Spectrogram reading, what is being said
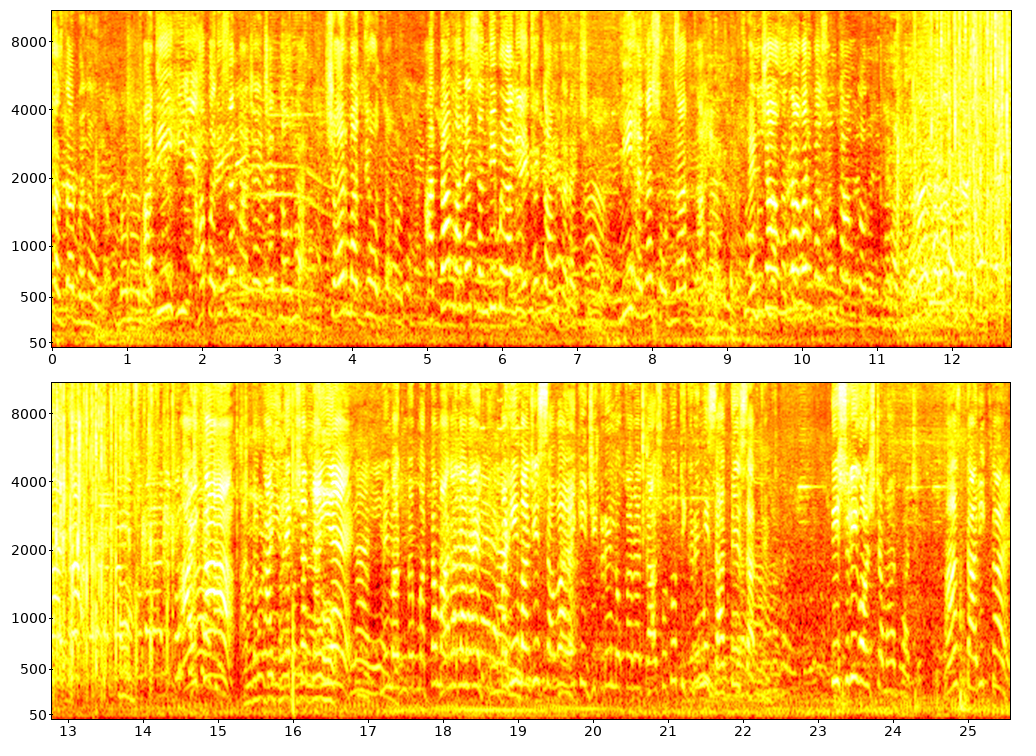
खासदार बनवलं. आधी ही हा परिसर माझ्या ह्याच्यात नव्हता. शहरमध्ये होतं. आता मला संधी मिळाली इथे काम करायची. मी ह्यांना सोडणार नाही. ह्यांच्या उरावर बसून काम करून ऐका, आता काही इलेक्शन नाहीये. मी मत मत मागायला नाही. पण ही माझी सवय आहे की जिकडे लोकांना त्रास होतो तिकडे मी जातेच जाते. तिसरी गोष्ट महत्वाची. आज तारीख काय?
